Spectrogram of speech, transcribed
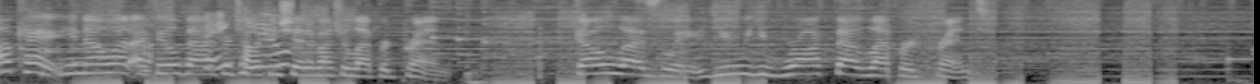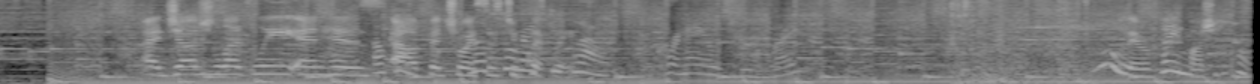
Okay, you know what? I feel bad for talking you. shit about your leopard print. Go, Leslie. You you rock that leopard print. I judged Leslie and his Okay, outfit choices too go rescue quickly. Ooh, they were playing mahjong.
